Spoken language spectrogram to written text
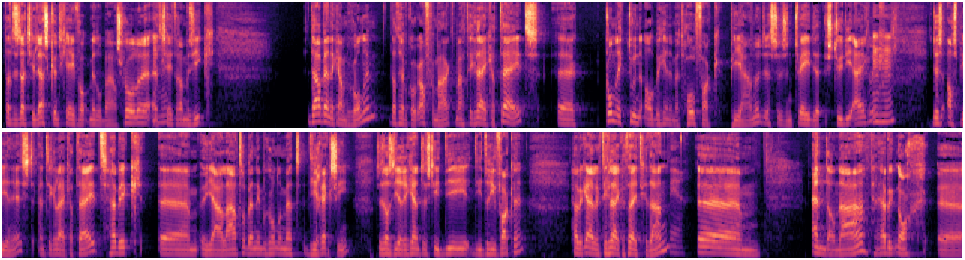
Dat is dat je les kunt geven op middelbare scholen, et cetera, muziek. Daar ben ik aan begonnen. Dat heb ik ook afgemaakt. Maar tegelijkertijd eh, kon ik toen al beginnen met hoofdvak piano. Dat is dus een tweede studie eigenlijk. Dus als pianist. En tegelijkertijd heb ik ehm, een jaar later ben ik begonnen met directie. Dus als dirigent, dus die, die, die drie vakken. Heb ik eigenlijk tegelijkertijd gedaan. Ja. Ehm, en daarna heb ik nog eh,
